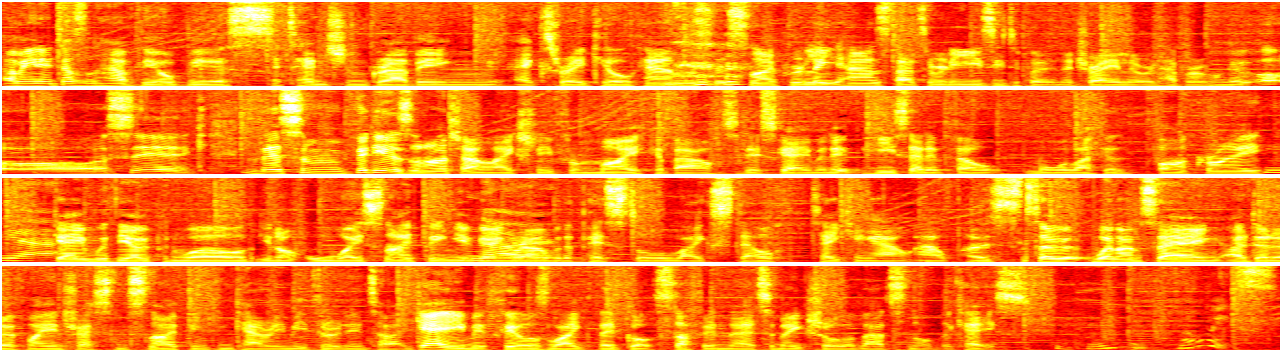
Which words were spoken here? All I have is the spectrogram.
I mean, it doesn't have the obvious attention-grabbing X-ray kill cams that Sniper Elite has. That's really easy to put in a trailer and have everyone go, "Oh, sick!" There's some videos on our channel actually from Mike about this game, and it, he said it felt more like a Far Cry Yeah. game with the open world. You're not always sniping. You're going around with a pistol, like stealth, taking out outposts. So when I'm saying I don't know if my interest in sniping can carry me through an entire game, it feels like they've got stuff in there to make sure that that's not the case. Mm-hmm. Nice.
